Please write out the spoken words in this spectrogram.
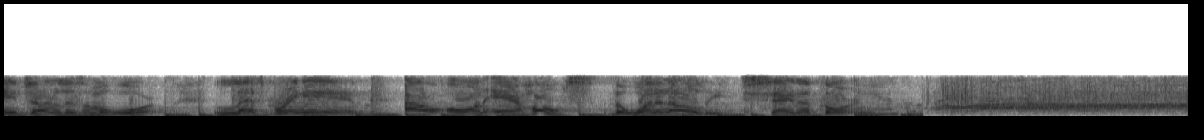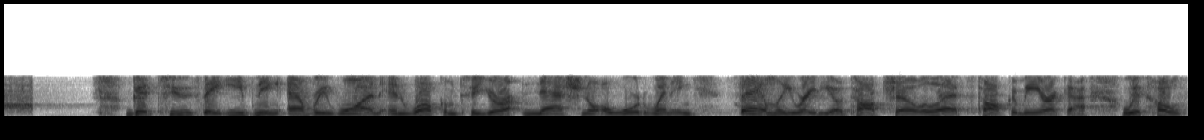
in Journalism Award. Let's bring in our on air host, the one and only Shana Thornton. Good Tuesday evening, everyone, and welcome to your national award winning family radio talk show, Let's Talk America, with host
